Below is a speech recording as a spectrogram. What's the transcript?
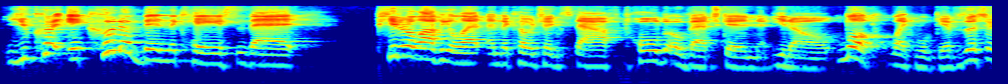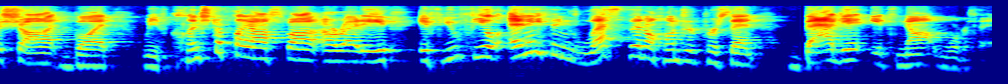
you could it could have been the case that Peter Laviolette and the coaching staff told Ovechkin, you know, look, like we'll give this a shot, but we've clinched a playoff spot already. If you feel anything less than 100%, bag it. It's not worth it.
